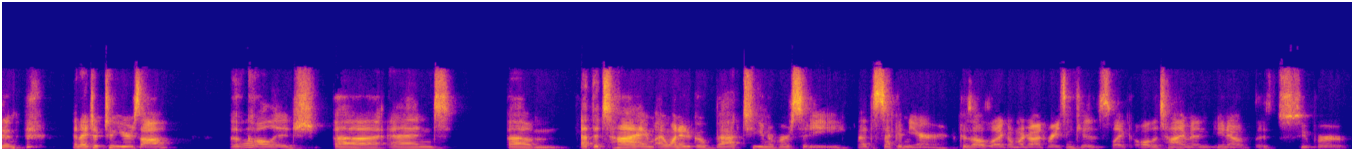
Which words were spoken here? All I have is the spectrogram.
and, and I took two years off of oh. college, uh, and um, at the time I wanted to go back to university at the second year because I was like, oh my God, raising kids like all the time. And, you know, it's super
